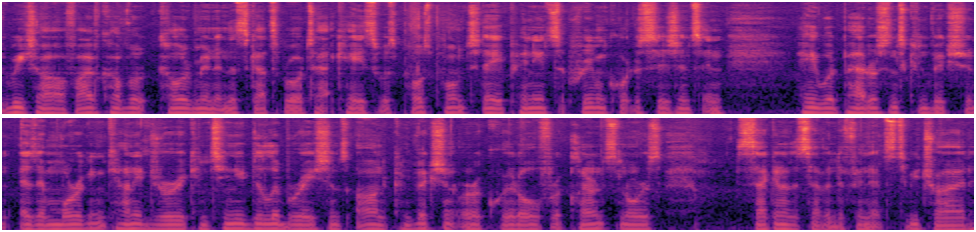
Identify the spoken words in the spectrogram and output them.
The retrial of five colored men in the Scottsboro attack case was postponed today pending Supreme Court decisions in Haywood Patterson's conviction as a Morgan County jury continued deliberations on conviction or acquittal for Clarence Norris, second of the seven defendants to be tried.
